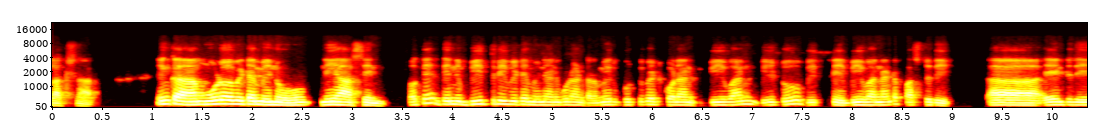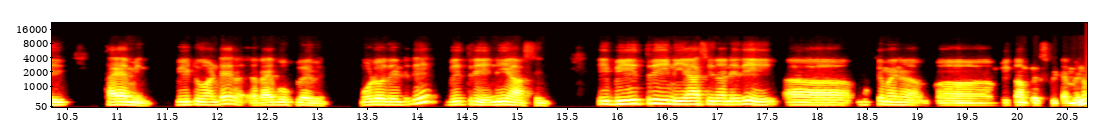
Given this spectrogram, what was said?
లక్షణాలు. ఇంకా మూడో విటమిన్ నియాసిన్. ఓకే? దీన్ని బి త్రీ విటమిన్ అని కూడా అంటారు. మీరు గుర్తుపెట్టుకోవడానికి B one B two B three B one అంటే ఫస్ట్ది. ఏంటిది? థయామిన్. బి టూ అంటే రైబోఫ్లేవిన్ మూడవది ఏంటిది బి త్రీ నియాసిన్. ఈ బి త్రీ నియాసిన్ అనేది ఆ, ముఖ్యమైన బి కాంప్లెక్స్ విటమిన్.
